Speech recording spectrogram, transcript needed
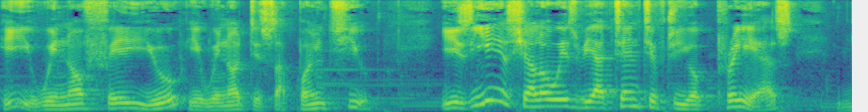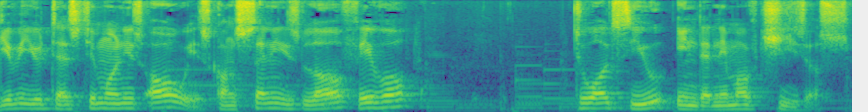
He will not fail you, He will not disappoint you. His ears shall always be attentive to your prayers, giving you testimonies always concerning His love, favor towards you in the name of Jesus.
